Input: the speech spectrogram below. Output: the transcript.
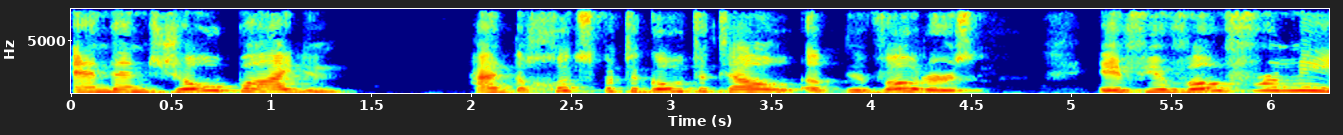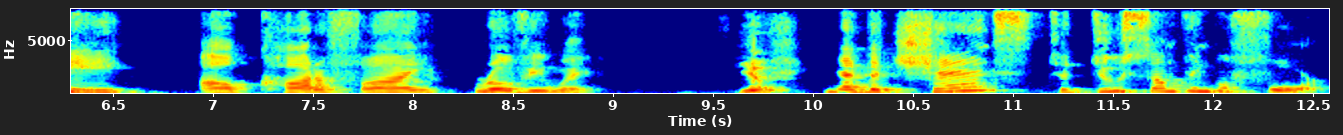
And then Joe Biden had the chutzpah to go to tell uh, the voters, if you vote for me, I'll codify Roe v. Wade. Yep. He had the chance to do something before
